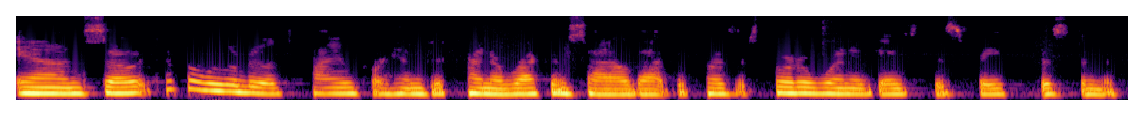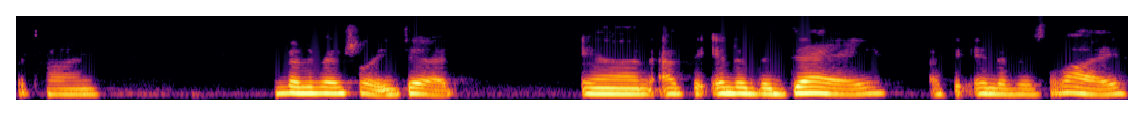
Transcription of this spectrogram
And so it took a little bit of time for him to kind of reconcile that because it sort of went against his faith system at the time. But eventually he did. And at the end of the day, at the end of his life,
